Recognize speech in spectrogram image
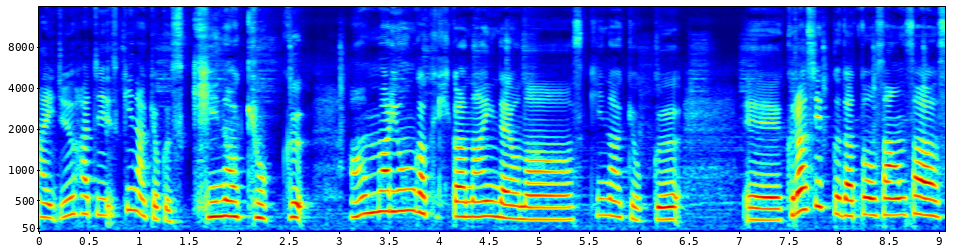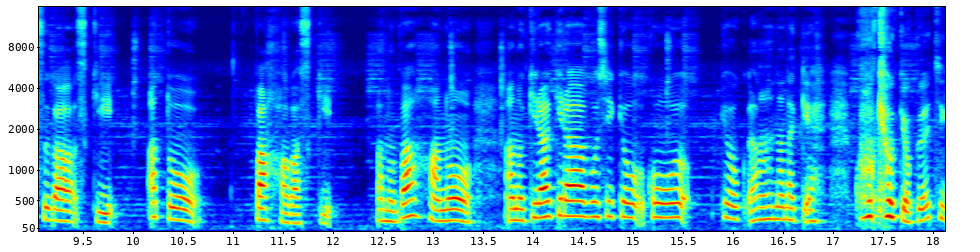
はい18好きな曲。好きな曲。あんまり音楽聴かないんだよな。好きな曲。えー、クラシックだとサンサースが好き。あとバッハが好き。あのバッハのあのキラキラ星交曲あなんだっけ。交響曲？違う。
